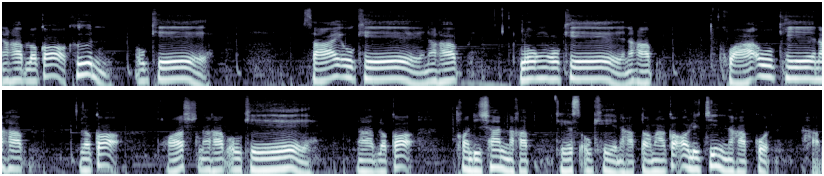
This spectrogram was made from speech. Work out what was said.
นะครับ แล้วก็ขึ้นโอเค ซ้ายโอเคนะครับ ลงโอเคนะครับ ขวาโอเคนะครับ แล้วก็พอชนะครับโอเคนะครับ แล้วก็ condition นะครับ test โอเคนะครับ ต่อมาก็ origin นนะครับ กดนะครับ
